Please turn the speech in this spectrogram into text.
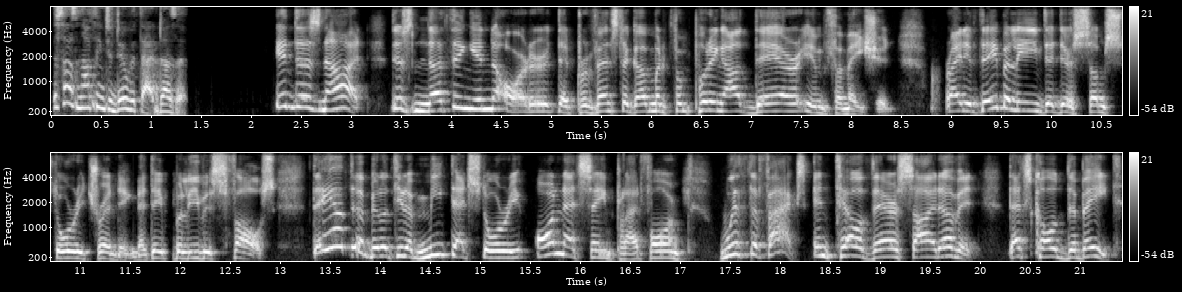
This has nothing to do with that, does it? It does not. There's nothing in the order that prevents the government from putting out their information, right? If they believe that there's some story trending that they believe is false, they have the ability to meet that story on that same platform with the facts and tell their side of it. That's called debate,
